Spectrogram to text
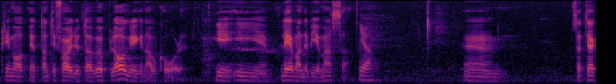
klimatnyttan till följd av upplagringen av kol i, i levande biomassa. Ja. Ehm, så att jag,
